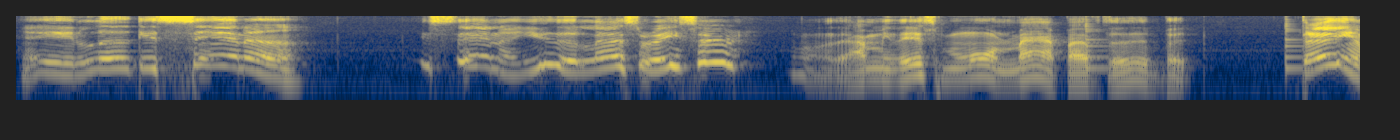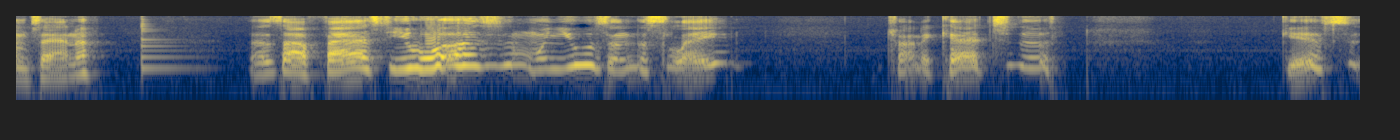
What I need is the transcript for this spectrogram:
Hey, look, it's Santa. It's Santa. You the last racer? I mean, there's more map after this, but damn, Santa. That's how fast you was when you was in the sleigh trying to catch the gifts.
